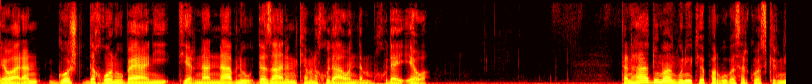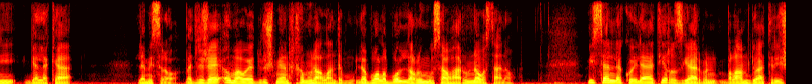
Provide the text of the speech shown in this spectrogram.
ئێواران گۆشت دەخۆن و بەیانی تێرنان نابن و دەزانن کە من خداوەندم خدای ئێوە تەنها دوو مانگ و نیو تێپەڕ بوو بەسەر کۆچکردنی گەلەکە لە میسرەوە بە درێژای ئەو ماوەیە دروشمیان خەم و ناڵاندە بوو لە بۆڵە بۆل لە ڕووی موسا و هاروون نەوەستانەوە ویستان لە کۆیلایەتی ڕزگار بن بەڵام دواتریش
